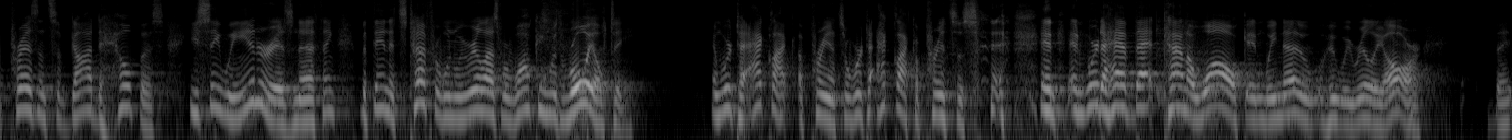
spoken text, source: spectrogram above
presence of God to help us. You see, we enter as nothing, but then it's tougher when we realize we're walking with royalty. And we're to act like a prince or we're to act like a princess. And, and we're to have that kind of walk and we know who we really are. But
